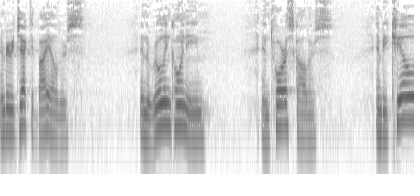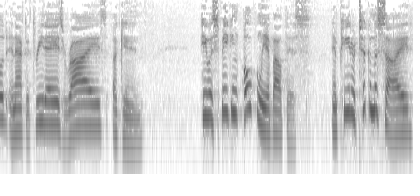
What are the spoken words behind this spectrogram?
and be rejected by elders and the ruling Kohanim and Torah scholars and be killed and after three days rise again. He was speaking openly about this and Peter took him aside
